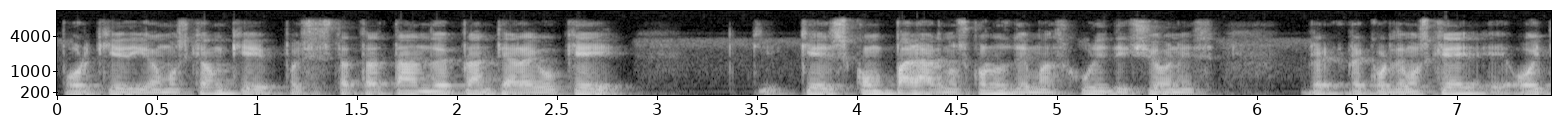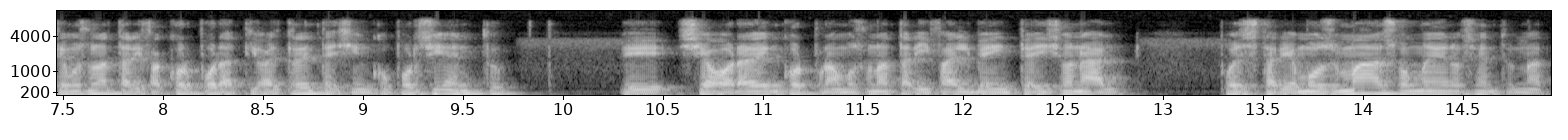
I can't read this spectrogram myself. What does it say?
porque digamos que aunque pues está tratando de plantear algo que, que, es compararnos con las demás jurisdicciones, recordemos que eh, hoy tenemos una tarifa corporativa del 35%, eh, si ahora incorporamos una tarifa del 20% adicional, pues estaríamos más o menos entre una,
